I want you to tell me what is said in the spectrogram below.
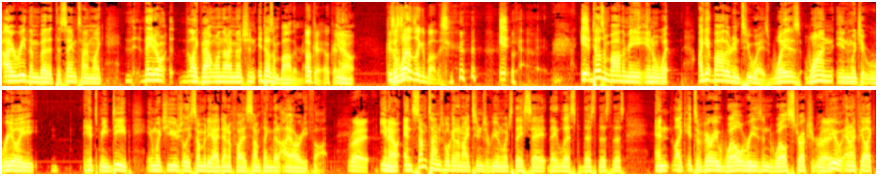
I read them, but at the same time, like they don't like that one that I mentioned. It doesn't bother me. okay, okay. You know, because it one- sounds like it bothers you. it it doesn't bother me in a way. I get bothered in two ways. Ways one in which it really hits me deep, in which usually somebody identifies something that I already thought. right. You know, and sometimes we'll get an iTunes review in which they say they list this, this, this, and like it's a very well reasoned, well structured Right. review, and I feel like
